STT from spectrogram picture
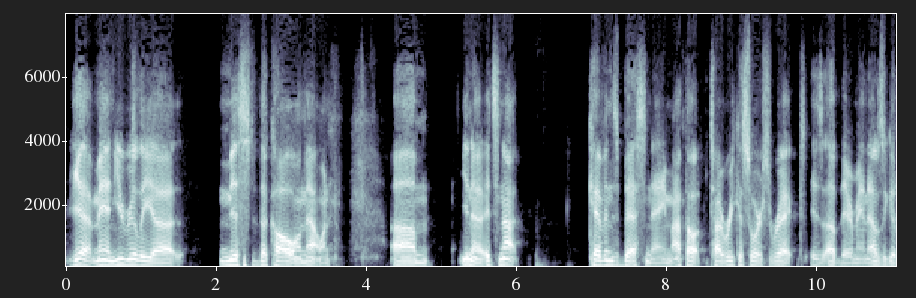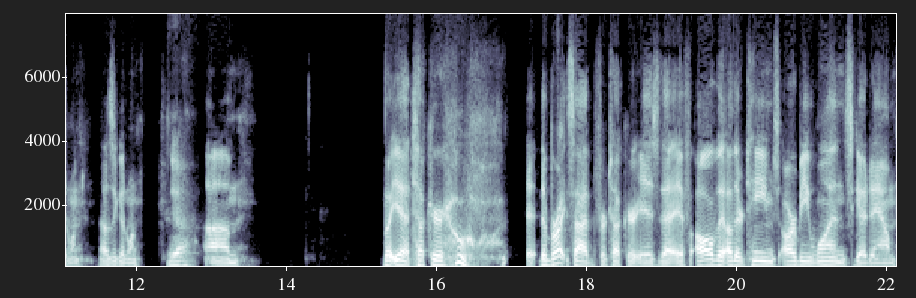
Yeah, man, you really uh, missed the call on that one. Um, you know, it's not Kevin's best name. I thought Tyrekosaurus Rex is up there, man. That was a good one. That was a good one. Yeah. Um, but yeah, Tucker. Whew, the bright side for Tucker is that if all the other teams RB ones go down,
